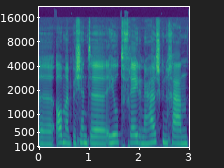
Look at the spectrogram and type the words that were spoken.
uh, al mijn patiënten heel tevreden naar huis kunnen gaan.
